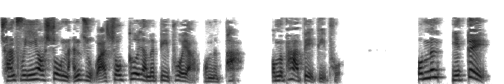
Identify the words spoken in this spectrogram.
传福音要受难主啊，受各样的逼迫呀。我们怕，我们怕被逼迫。我们也对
